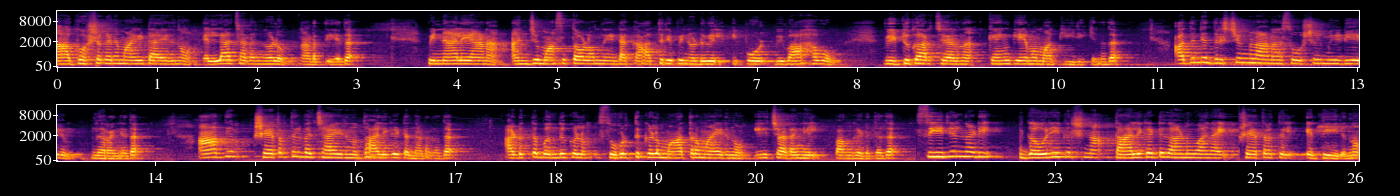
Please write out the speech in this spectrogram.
ആഘോഷകരമായിട്ടായിരുന്നു എല്ലാ ചടങ്ങുകളും നടത്തിയത്. പിന്നാലെയാണ് അഞ്ചു മാസത്തോളം നീണ്ട കാത്തിരിപ്പിനൊടുവിൽ ഇപ്പോൾ വിവാഹവും വീട്ടുകാർ ചേർന്ന് കെങ്കേമമാക്കിയിരിക്കുന്നത്. അതിന്റെ ദൃശ്യങ്ങളാണ് സോഷ്യൽ മീഡിയയിലും നിറഞ്ഞത്. ആദ്യം ക്ഷേത്രത്തിൽ വെച്ചായിരുന്നു താലികെട്ട് നടന്നത്. അടുത്ത ബന്ധുക്കളും സുഹൃത്തുക്കളും മാത്രമായിരുന്നു ഈ ചടങ്ങിൽ പങ്കെടുത്തത്. സീരിയൽ നടി ഗൗരികൃഷ്ണ താലികെട്ട് കാണുവാനായി ക്ഷേത്രത്തിൽ എത്തിയിരുന്നു.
